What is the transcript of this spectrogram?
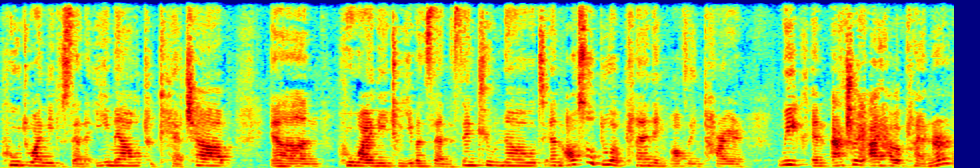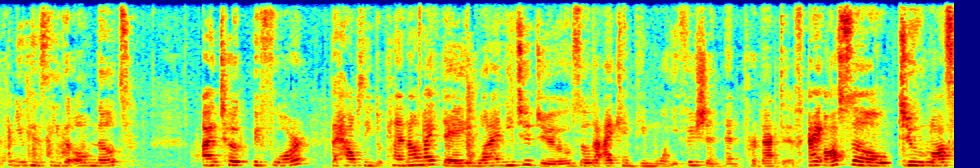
who do I need to send an email to catch up and who I need to even send a thank you note and also do a planning of the entire week. And actually I have a planner. You can see the old notes I took before that helps me to plan out my day, what I need to do so that I can be more efficient and productive. I also do lots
